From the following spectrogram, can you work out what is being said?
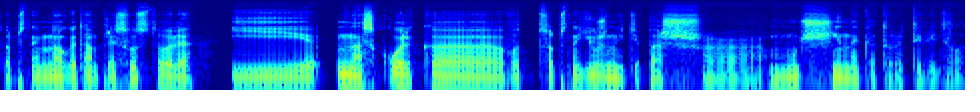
собственно, и много там присутствовали. И насколько, вот, собственно, южный типаж э, мужчины, который ты видел,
